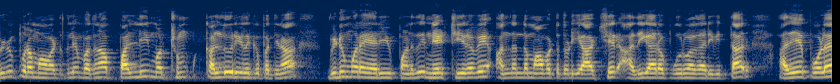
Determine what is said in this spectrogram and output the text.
விழுப்புரம் மாவட்டத்திலையும் பார்த்திங்கன்னா பள்ளி மற்றும் கல்லூரிகளுக்கு பார்த்திங்கன்னா விடுமுறை அறிவிப்பானது நேற்று இரவே அந்தந்த மாவட்டத்துடைய ஆட்சியர் அதிகாரப்பூர்வமாக அறிவித்தார். அதே போல்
